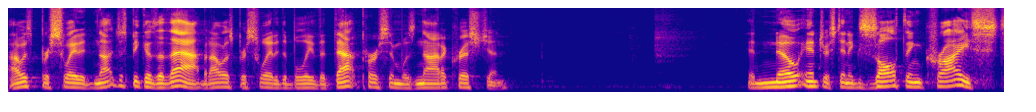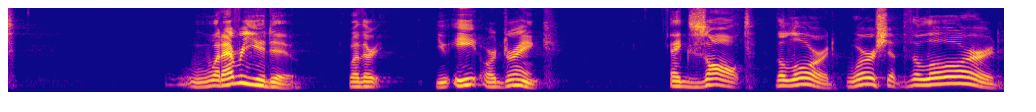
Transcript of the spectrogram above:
I was persuaded, not just because of that, but I was persuaded to believe that that person was not a Christian. Had no interest in exalting Christ. Whatever you do, whether you eat or drink, exalt the Lord, worship the Lord.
